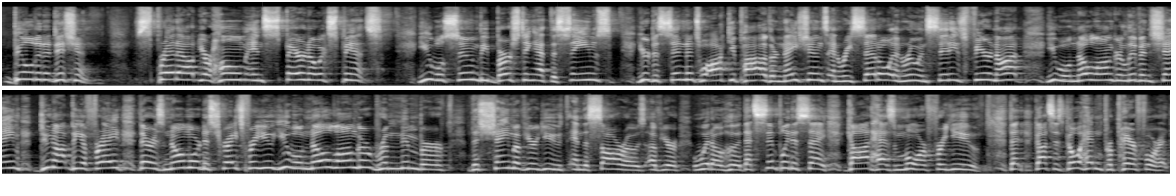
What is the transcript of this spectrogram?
build an addition, spread out your home, and spare no expense. You will soon be bursting at the seams. Your descendants will occupy other nations and resettle in ruined cities. Fear not, you will no longer live in shame. Do not be afraid. There is no more disgrace for you. You will no longer remember the shame of your youth and the sorrows of your widowhood. That's simply to say, God has more for you. That God says, go ahead and prepare for it.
